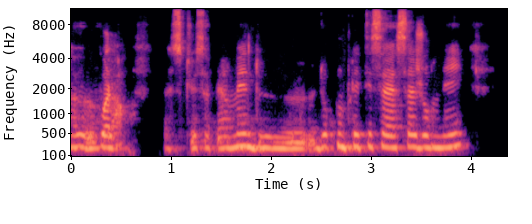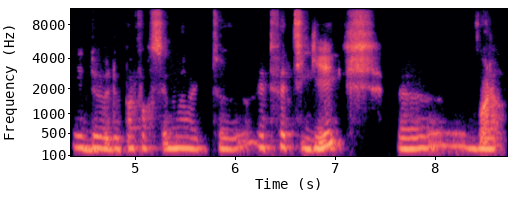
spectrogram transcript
voilà, parce que ça permet de, compléter sa, journée et de ne pas forcément être, fatigué. voilà.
